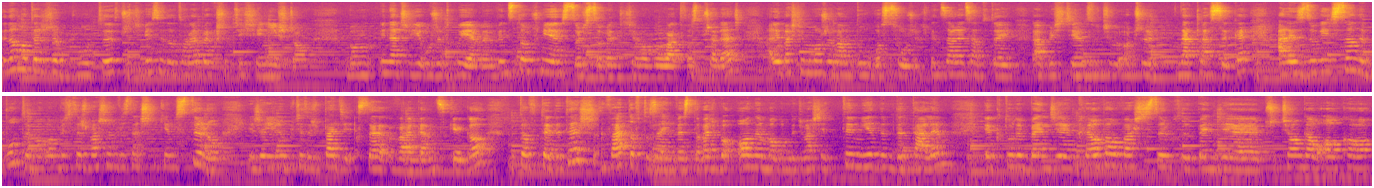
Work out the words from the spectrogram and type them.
Wiadomo też, że buty w przeciwieństwie do torebek szybciej się niszczą, bo inaczej je użytkujemy, więc to już nie jest coś, co będziecie mogły łatwo sprzedać, ale właśnie może Wam długo służyć, więc zalecam tutaj, abyście zwróciły oczy na klasykę, ale z drugiej strony buty mogą być też Waszym wyznacznikiem stylu. Jeżeli lubicie coś bardziej ekstrawaganckiego, to wtedy też warto w to zainwestować, bo one mogą być właśnie tym jednym detalem, który będzie kreował Wasz styl, który będzie przyciągał oko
